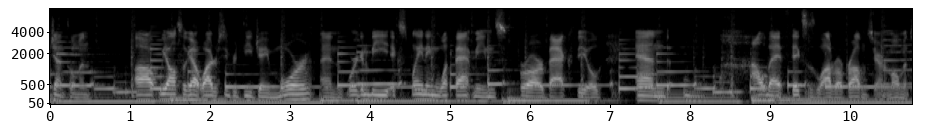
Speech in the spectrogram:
gentlemen. Uh, we also got wide receiver DJ Moore, and we're going to be explaining what that means for our backfield and how that fixes a lot of our problems here in a moment.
